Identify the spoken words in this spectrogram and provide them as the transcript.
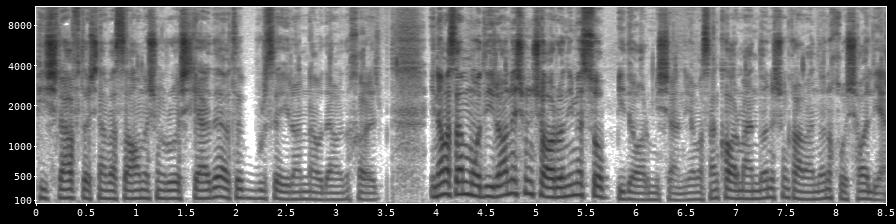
پیشرفت داشتن و سهامشون رشد کرده البته بورس ایران نه در مورد خارج بود. اینا مثلا مدیرانشون چهار و نیم صبح بیدار میشن یا مثلا کارمندانشون کارمندان خوشحالین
